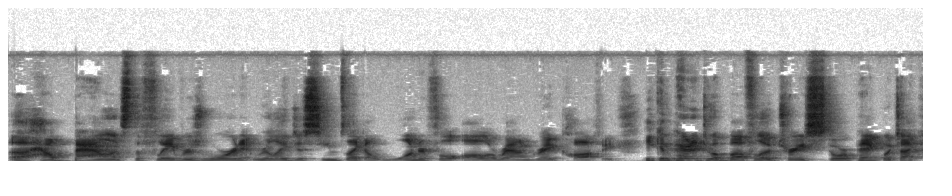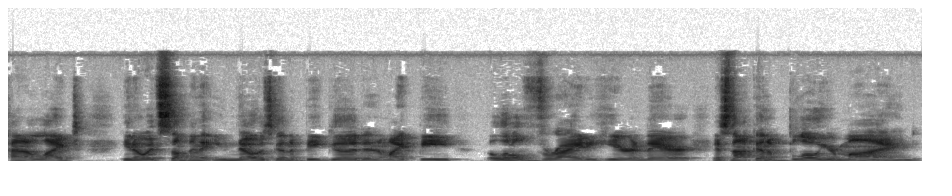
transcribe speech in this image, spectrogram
uh, how balanced the flavors were, and it really just seems like a wonderful all around great coffee. He compared it to a Buffalo Trace store pick, which I kind of liked. You know, it's something that you know is going to be good, and it might be a little variety here and there. It's not going to blow your mind,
